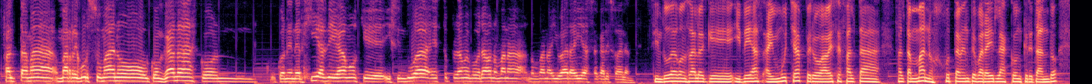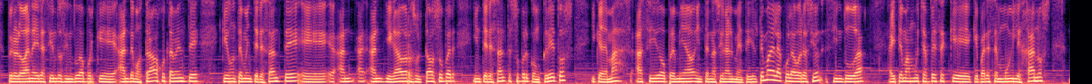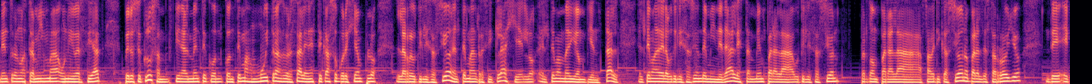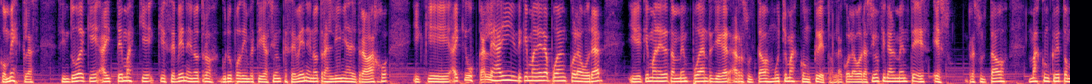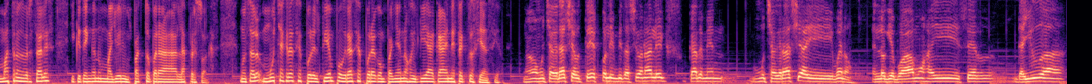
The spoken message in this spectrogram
falta más, más recurso humano con ganas, con, con, energías, digamos, que, y sin duda estos programas de posgrado nos van a, nos van a ayudar ahí a sacar eso adelante. Sin duda, Gonzalo, que ideas hay muchas, pero a veces falta, faltan manos justamente para irlas concretando, pero lo van a ir haciendo sin duda porque han demostrado justamente que es un tema interesante, eh, han, han, llegado a resultados súper interesantes, súper concretos y que además ha sido premiado internacionalmente. Y el tema de la colaboración, sin duda, hay temas muchas veces que, parecen muy lejanos dentro de nuestra misma universidad, pero se cruzan finalmente con, temas muy transversales. En este caso, por ejemplo, la reutilización, el tema del reciclaje, el tema medioambiental, el tema de la utilización de minerales también para la utilización perdón, para la fabricación o para el desarrollo de ecomezclas. Sin duda que hay temas que, que, se ven en otros grupos de investigación, que se ven en otras líneas de trabajo y que hay que buscarles ahí de qué manera puedan colaborar y de qué manera también puedan llegar a resultados mucho más concretos. La colaboración finalmente es eso, resultados más concretos, más transversales y que tengan un mayor impacto para las personas. Gonzalo, muchas gracias por el tiempo, gracias por acompañarnos hoy día acá en Efecto Ciencia. No, muchas gracias a ustedes por la invitación, Alex, Carmen, muchas gracias y bueno, en lo que podamos ahí ser de ayuda,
